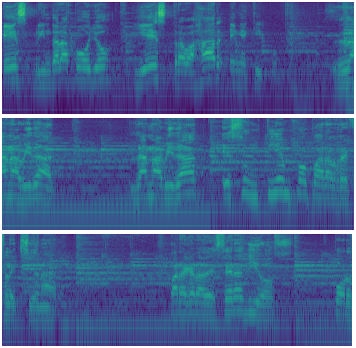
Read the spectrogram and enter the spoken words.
es brindar apoyo y es trabajar en equipo. La Navidad. La Navidad es un tiempo para reflexionar, para agradecer a Dios por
